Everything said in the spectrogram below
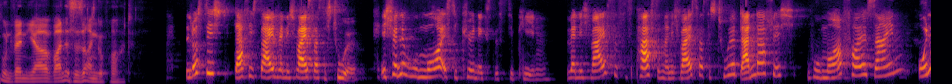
Und wenn ja, wann ist es angebracht? Lustig darf ich sein, wenn ich weiß, was ich tue. Ich finde, Humor ist die Königsdisziplin. Wenn ich weiß, dass es passt und wenn ich weiß, was ich tue, dann darf ich humorvoll sein. Und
